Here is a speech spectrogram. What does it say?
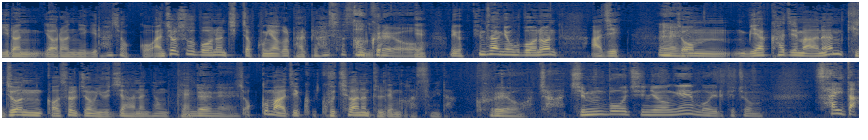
이런 여러 얘기를 하셨고 안철수 후보는 직접 공약을 발표하셨습니다. 아, 그래요? 예. 그리고 심상정 후보는 아직 네. 좀 미약하지만은 기존 것을 좀 유지하는 형태. 네네. 조금 아직 구체화는 덜 된 것 같습니다. 그래요. 자, 진보 진영의 뭐 이렇게 좀 사이다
